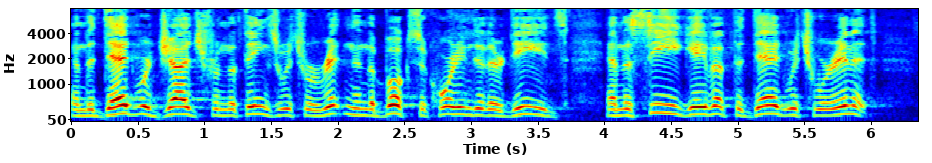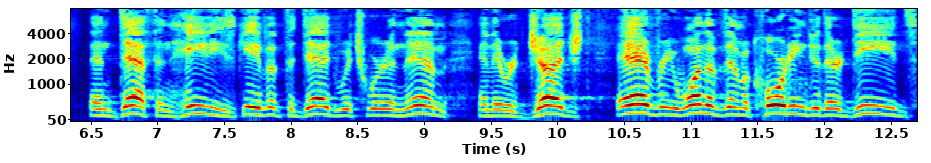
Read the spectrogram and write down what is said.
And the dead were judged from the things which were written in the books according to their deeds. And the sea gave up the dead which were in it. And death and Hades gave up the dead which were in them, and they were judged, every one of them according to their deeds.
